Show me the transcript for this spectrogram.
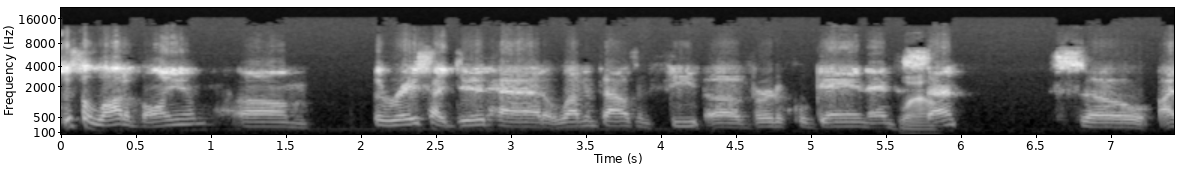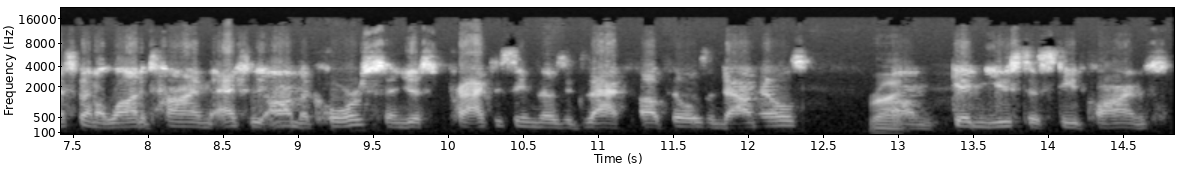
just a lot of volume. Um, the race I did had 11,000 feet of vertical gain and descent. Wow. So I spent a lot of time actually on the course and just practicing those exact uphills and downhills. Right. Um, getting used to steep climbs.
